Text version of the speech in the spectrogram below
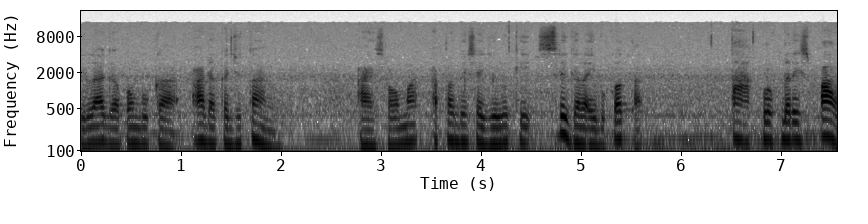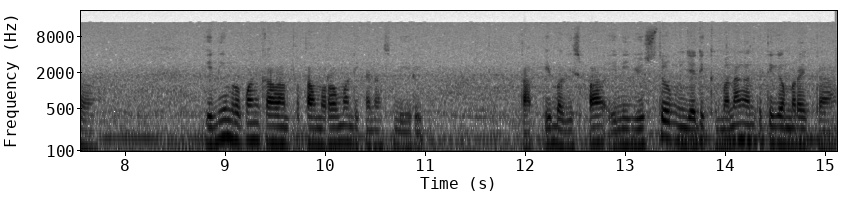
Di laga pembuka ada kejutan. AS Roma atau biasa juluki Serigala Ibu Kota. Takluk dari Spal. Ini merupakan kawan pertama Roma di kandang sendiri. Tapi bagi Spal ini justru menjadi kemenangan ketiga mereka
